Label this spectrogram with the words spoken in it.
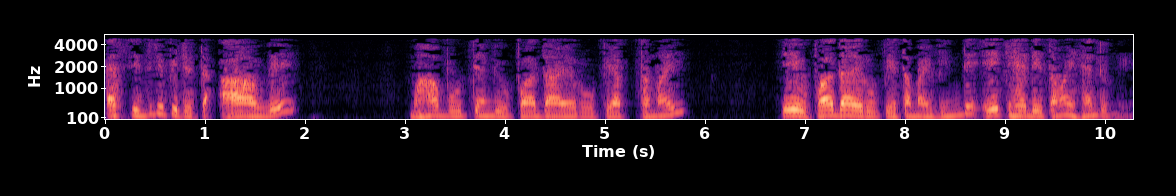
ඇස් ඉදිරි පිටට ආවේ මහ භූතයන්ගේ උපාදාය රූපයක් තමයි ඒ උපාදාය රූපය තමයි වින්දේ ඒක හැඩේ තමයි හැඳුනේ.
